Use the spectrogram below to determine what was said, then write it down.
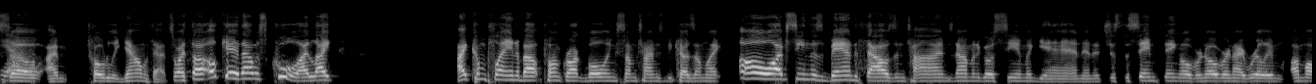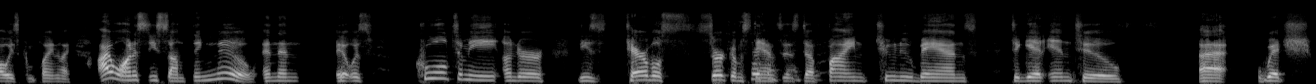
Yeah. So I'm totally down with that. So I thought, okay, that was cool. I like I complain about punk rock bowling sometimes because I'm like, oh, I've seen this band a thousand times. Now I'm gonna go see them again. And it's just the same thing over and over. And I really I'm always complaining, like, I want to see something new. And then it was cool to me under these terrible s- circumstances to find two new bands to get into uh, which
